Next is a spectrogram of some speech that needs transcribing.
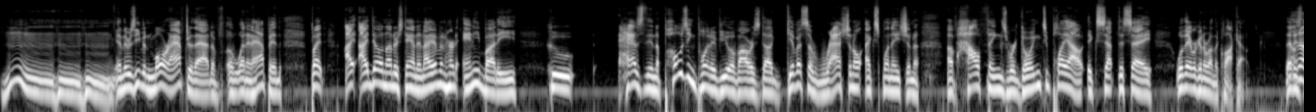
hmm, hmm, hmm. And there was even more after that of, of when it happened. But I, I don't understand, and I haven't heard anybody who has an opposing point of view of ours, Doug, give us a rational explanation of how things were going to play out, except to say, well, they were going to run the clock out. That No, is no,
